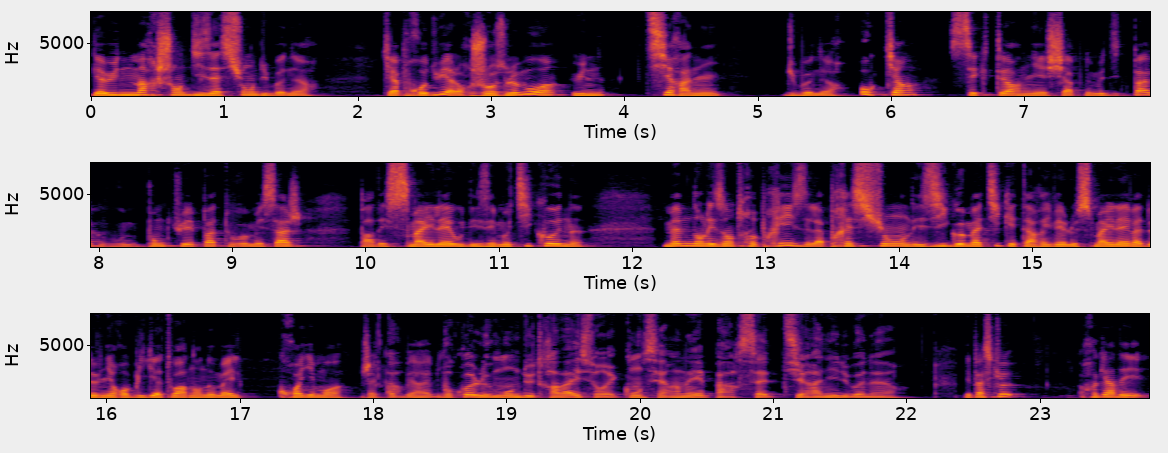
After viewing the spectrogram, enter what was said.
Il y a eu une marchandisation du bonheur qui a produit, alors j'ose le mot, hein, une tyrannie du bonheur. Aucun secteur n'y échappe. Ne me dites pas que vous ne ponctuez pas tous vos messages par des smileys ou des émoticônes. Même dans les entreprises, la pression des zygomatiques est arrivée. Le smiley va devenir obligatoire dans nos mails. Croyez-moi, Jacob ah, Pourquoi le monde du travail serait concerné par cette tyrannie du bonheur? Mais parce que, regardez,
